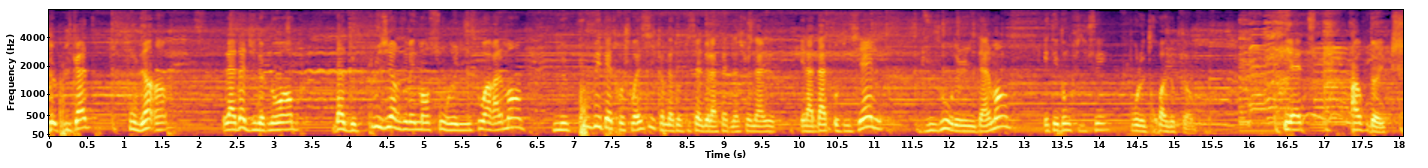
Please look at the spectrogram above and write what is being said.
2 plus 4 font bien 1. La date du 9 novembre, date de plusieurs événements sombres de l'histoire allemande, ne pouvait être choisie comme date officielle de la fête nationale et la date officielle du jour de l'unité allemande était donc fixée pour le 3 octobre. Jetzt auf Deutsch.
